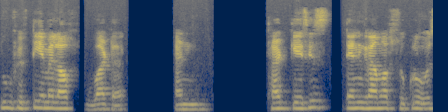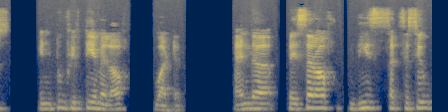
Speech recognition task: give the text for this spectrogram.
250 ml of water and third case is 10 gram of sucrose in 250 ml of water and the pressure of these successive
